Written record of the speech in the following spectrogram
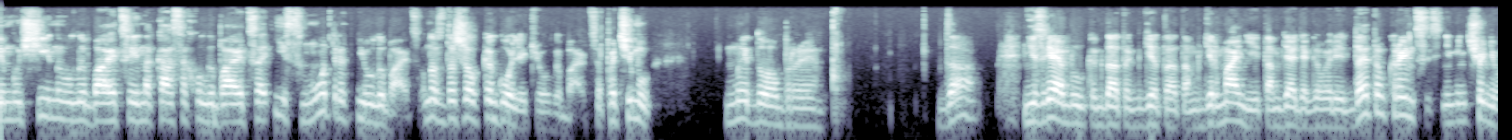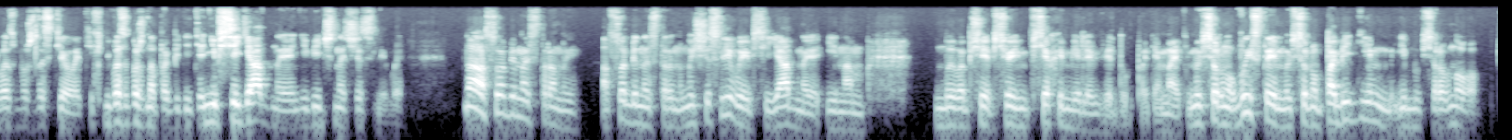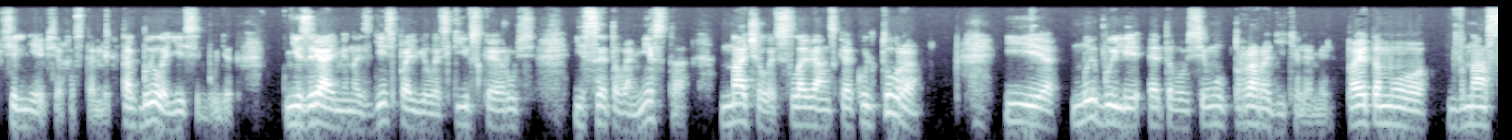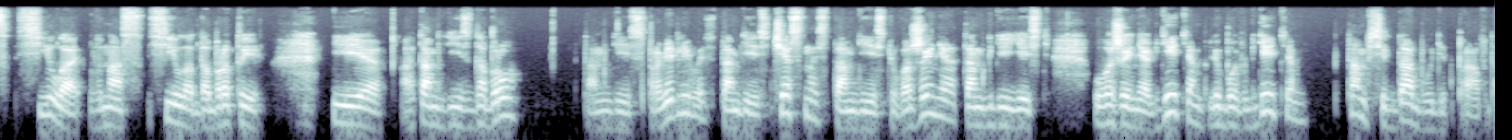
и мужчины улыбаются, и на кассах улыбаются, и смотрят, и улыбаются. У нас даже алкоголики улыбаются. Почему? Мы добрые. Да. Не зря я был когда-то где-то там в Германии, и там дядя говорит, да это украинцы, с ними ничего невозможно сделать, их невозможно победить, они все ядные, они вечно счастливые. Да, особенность страны, особенность страны. Мы счастливые, всеядные, и нам мы вообще все, всех имели в виду, понимаете. Мы все равно выстоим, мы все равно победим, и мы все равно сильнее всех остальных. Так было, есть и будет. Не зря именно здесь появилась Киевская Русь, и с этого места началась славянская культура, и мы были этому всему прародителями. Поэтому в нас сила, в нас сила доброты. И, а там, где есть добро, там, где есть справедливость, там, где есть честность, там, где есть уважение, там, где есть уважение к детям, любовь к детям, там всегда будет правда.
